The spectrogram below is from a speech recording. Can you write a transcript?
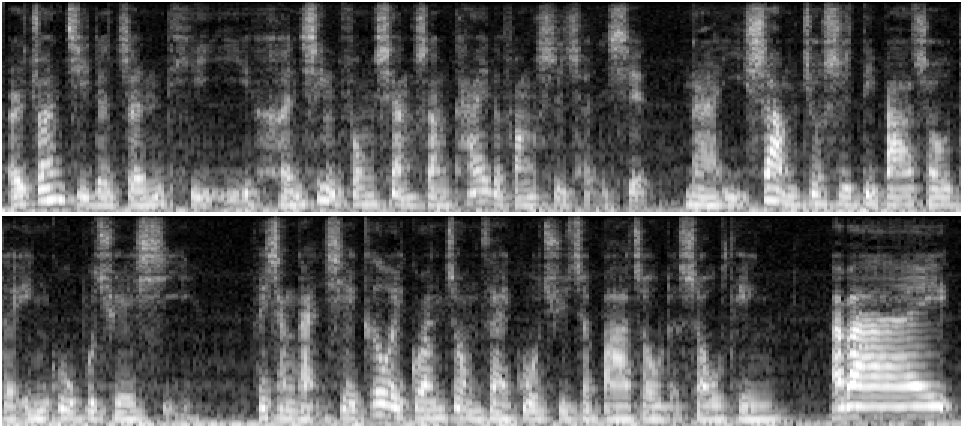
而专辑的整体以横信封向上开的方式呈现。那以上就是第八周的因故不缺席，非常感谢各位观众在过去这八周的收听，拜拜。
